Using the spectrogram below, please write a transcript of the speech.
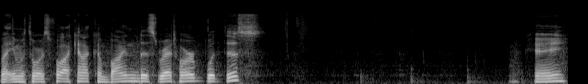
my inventory is full. I cannot combine this red herb with this. Okay.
